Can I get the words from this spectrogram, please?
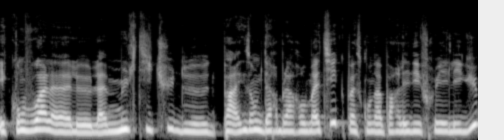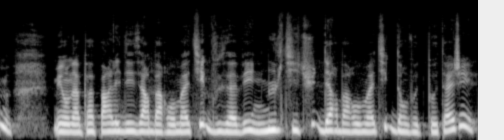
et qu'on voit la, la, multitude, par exemple, d'herbes aromatiques, parce qu'on a parlé des fruits et légumes, mais on n'a pas parlé des herbes aromatiques. Vous avez une multitude d'herbes aromatiques dans votre potager.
